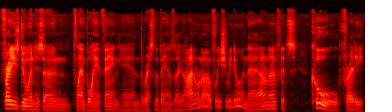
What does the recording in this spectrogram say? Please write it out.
Freddie's doing his own flamboyant thing, and the rest of the band's like, I don't know if we should be doing that. I don't know if it's cool, Freddie.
